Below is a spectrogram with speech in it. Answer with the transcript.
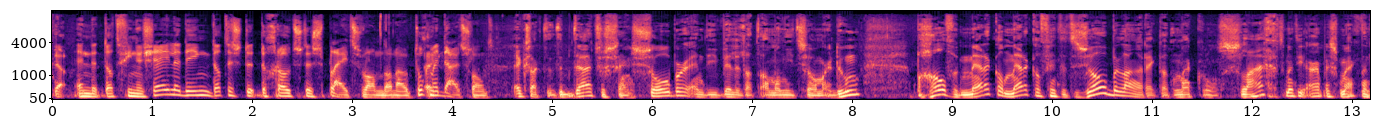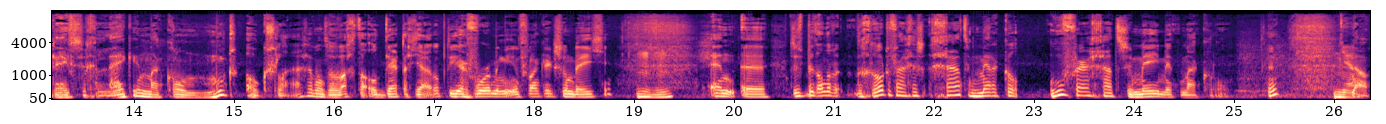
Ja. En de- dat financiële ding, dat is de, de grootste splijtswam dan ook, toch? Met Duitsland. Exact. De Duitsers zijn sober en die willen dat allemaal niet zomaar doen. Behalve Merkel. Merkel vindt het zo belangrijk dat Macron slaagt met die arbeidsmarkt. En daar heeft ze gelijk in. Macron moet ook slagen, want we wachten al 30 jaar op die hervormingen in Frankrijk zo'n beetje. En eh, dus met andere, de grote vraag is: gaat Merkel, hoe ver gaat ze mee met Macron? Ja. Nou,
